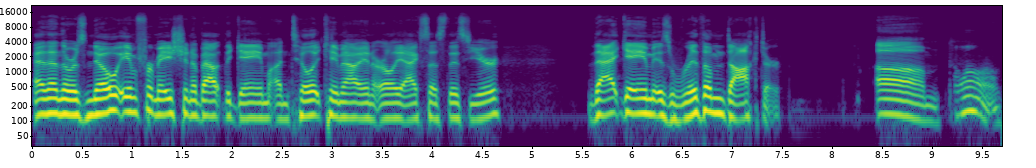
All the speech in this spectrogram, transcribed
and then there was no information about the game until it came out in early access this year. That game is Rhythm Doctor. Um, Oh.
